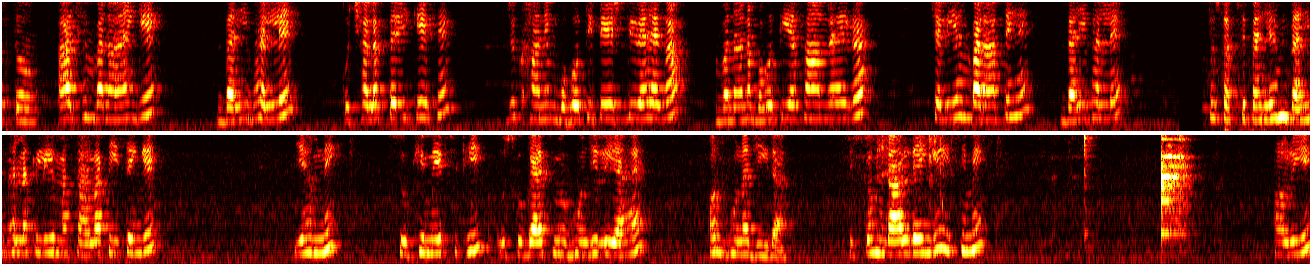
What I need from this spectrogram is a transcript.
दोस्तों, आज हम बनाएँगे दही भल्ले कुछ अलग तरीके से, जो खाने में बहुत ही टेस्टी रहेगा, बनाना बहुत ही आसान रहेगा। चलिए हम बनाते हैं दही भल्ले। तो सबसे पहले हम दही भल्ला के लिए मसाला पीसेंगे। ये हमने सूखी मिर्च थी, उसको गैस में भूंज लिया है, और भुना जीरा। इसको हम डाल देंगे इसी में। और ये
